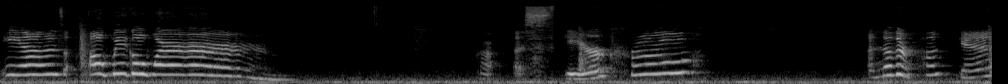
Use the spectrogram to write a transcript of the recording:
and a wiggle worm scarecrow, another pumpkin,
